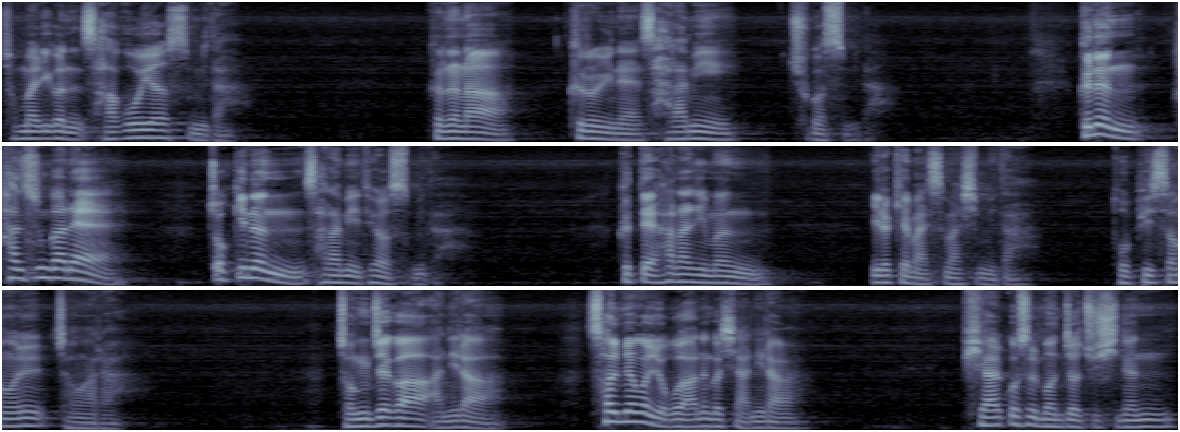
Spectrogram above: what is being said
정말 이건 사고였습니다. 그러나 그로 인해 사람이 죽었습니다. 그는 한순간에 쫓기는 사람이 되었습니다. 그때 하나님은 이렇게 말씀하십니다. 도피성을 정하라. 정죄가 아니라 설명을 요구하는 것이 아니라 피할 곳을 먼저 주시는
